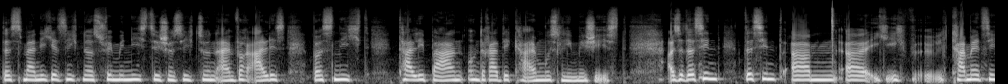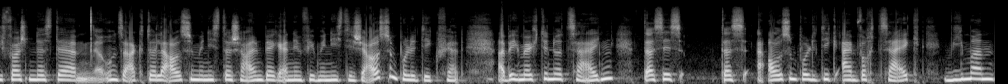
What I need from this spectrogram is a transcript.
Das meine ich jetzt nicht nur aus feministischer Sicht, sondern einfach alles, was nicht Taliban und radikal muslimisch ist. Also das sind, das sind ähm, äh, ich, ich, ich kann mir jetzt nicht vorstellen, dass der, unser aktueller Außenminister Schallenberg eine feministische Außenpolitik fährt. Aber ich möchte nur zeigen, dass es dass Außenpolitik einfach zeigt, wie man,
